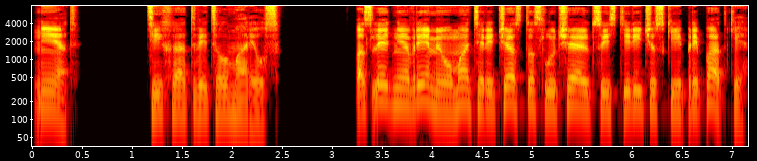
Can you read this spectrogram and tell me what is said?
«Нет», — тихо ответил Мариус. «В последнее время у матери часто случаются истерические припадки.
